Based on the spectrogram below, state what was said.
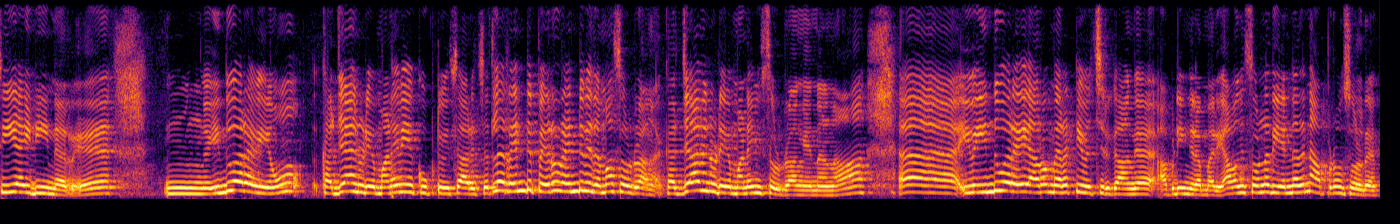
சிஐடியினர் இந்துவரவையும் கஜாவினுடைய மனைவியை கூப்பிட்டு விசாரிச்சதுல ரெண்டு பேரும் ரெண்டு விதமா சொல்றாங்க. கஜாவினுடைய மனைவி சொல்றாங்க என்னன்னா இவ இந்துவரை யாரோ மிரட்டி வச்சிருக்காங்க அப்படிங்கிற மாதிரி. அவங்க சொன்னது என்னதுன்னு அப்புறம் சொல்றேன்.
